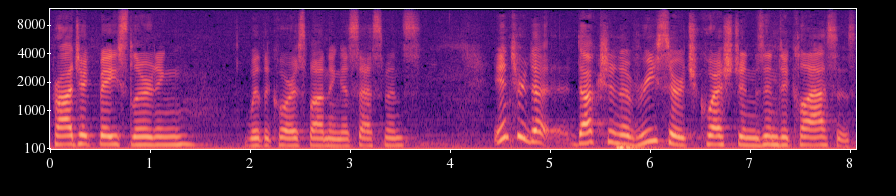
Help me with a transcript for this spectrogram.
project based learning with the corresponding assessments, introduction of research questions into classes.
